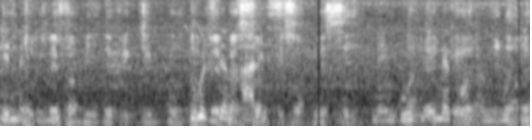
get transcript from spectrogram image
génn ak yi dugal seen xaalis mais nguur gi fi nekkoon ak nguur gi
